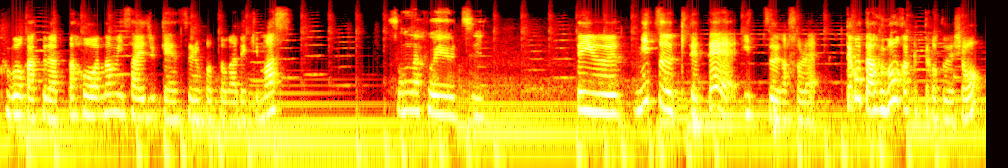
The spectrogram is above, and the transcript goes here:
不合格だった方のみ再受験することができます。そんな不意打ち。っていう2通来てて1通がそれ。ってことは不合格ってことでしょ？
